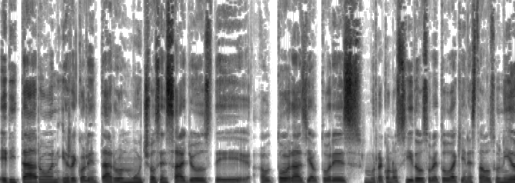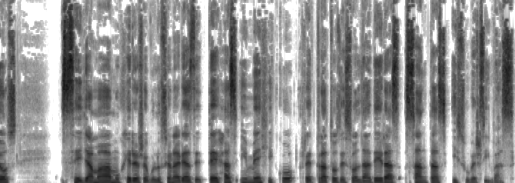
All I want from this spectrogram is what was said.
editaron y recolectaron muchos ensayos de autoras y autores muy reconocidos, sobre todo aquí en Estados Unidos se llama Mujeres Revolucionarias de Texas y México, Retratos de Soldaderas, Santas y Subversivas.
